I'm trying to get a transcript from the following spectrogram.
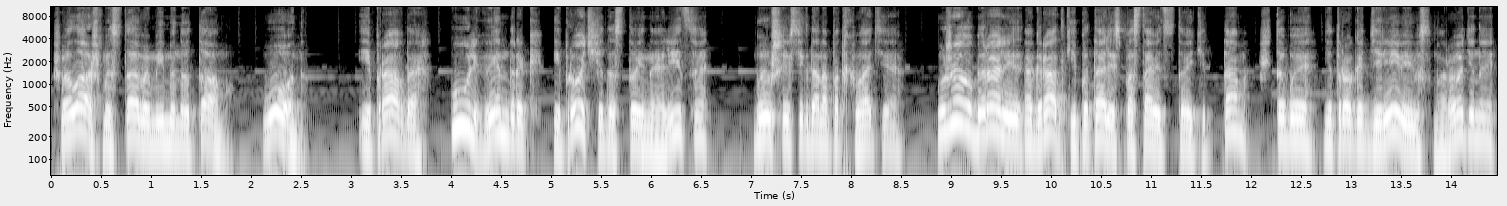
Шалаш мы ставим именно там. Вон. И правда, Куль, Гендрик и прочие достойные лица, бывшие всегда на подхвате, уже убирали оградки и пытались поставить стойки там, чтобы не трогать деревья и смородины,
